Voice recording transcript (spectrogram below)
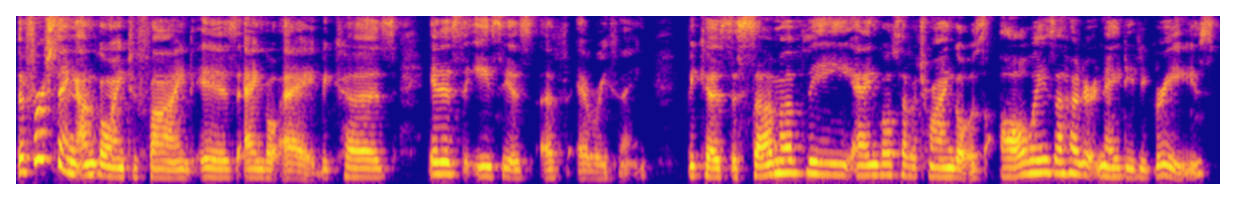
the first thing I'm going to find is angle A because it is the easiest of everything. Because the sum of the angles of a triangle is always 180 degrees.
